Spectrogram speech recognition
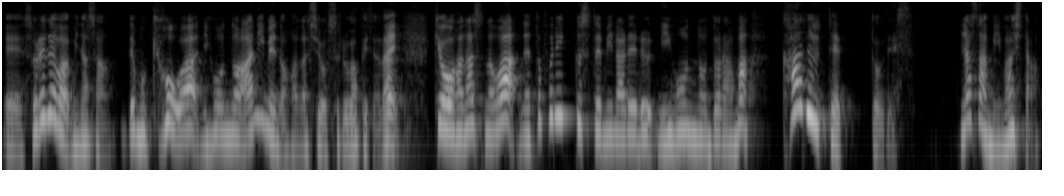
えー、それでは皆さん、でも今日は日本のアニメの話をするわけじゃない。今日話すのはネットフリックスで見られる日本のドラマカルテットです。皆さん見ました？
